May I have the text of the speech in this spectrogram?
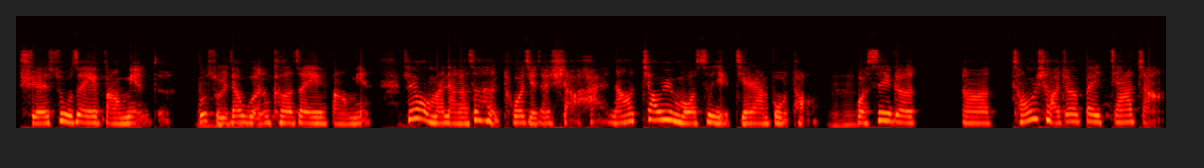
学术这一方面的。不属于在文科这一方面，所以我们两个是很脱节的小孩，然后教育模式也截然不同。我是一个，呃，从小就被家长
